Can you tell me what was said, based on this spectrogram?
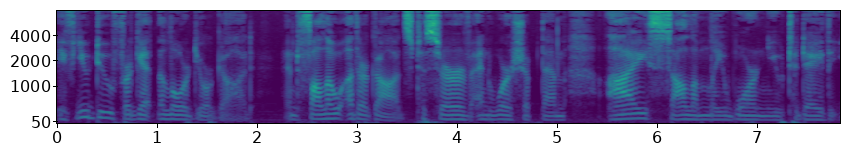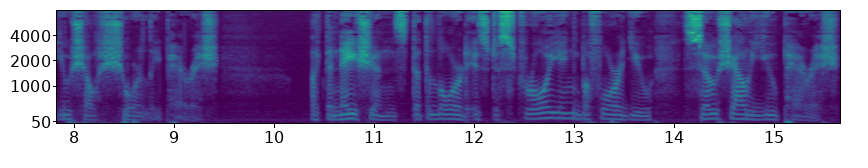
If you do forget the Lord your God, and follow other gods to serve and worship them, I solemnly warn you today that you shall surely perish. Like the nations that the Lord is destroying before you, so shall you perish,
